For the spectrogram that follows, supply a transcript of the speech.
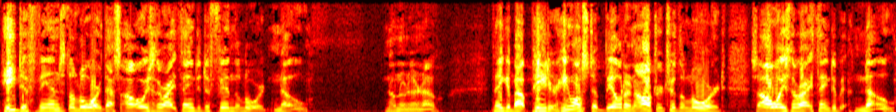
He defends the Lord. That's always the right thing to defend the Lord. No. No, no, no, no. Think about Peter. He wants to build an altar to the Lord. It's always the right thing to be. No.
